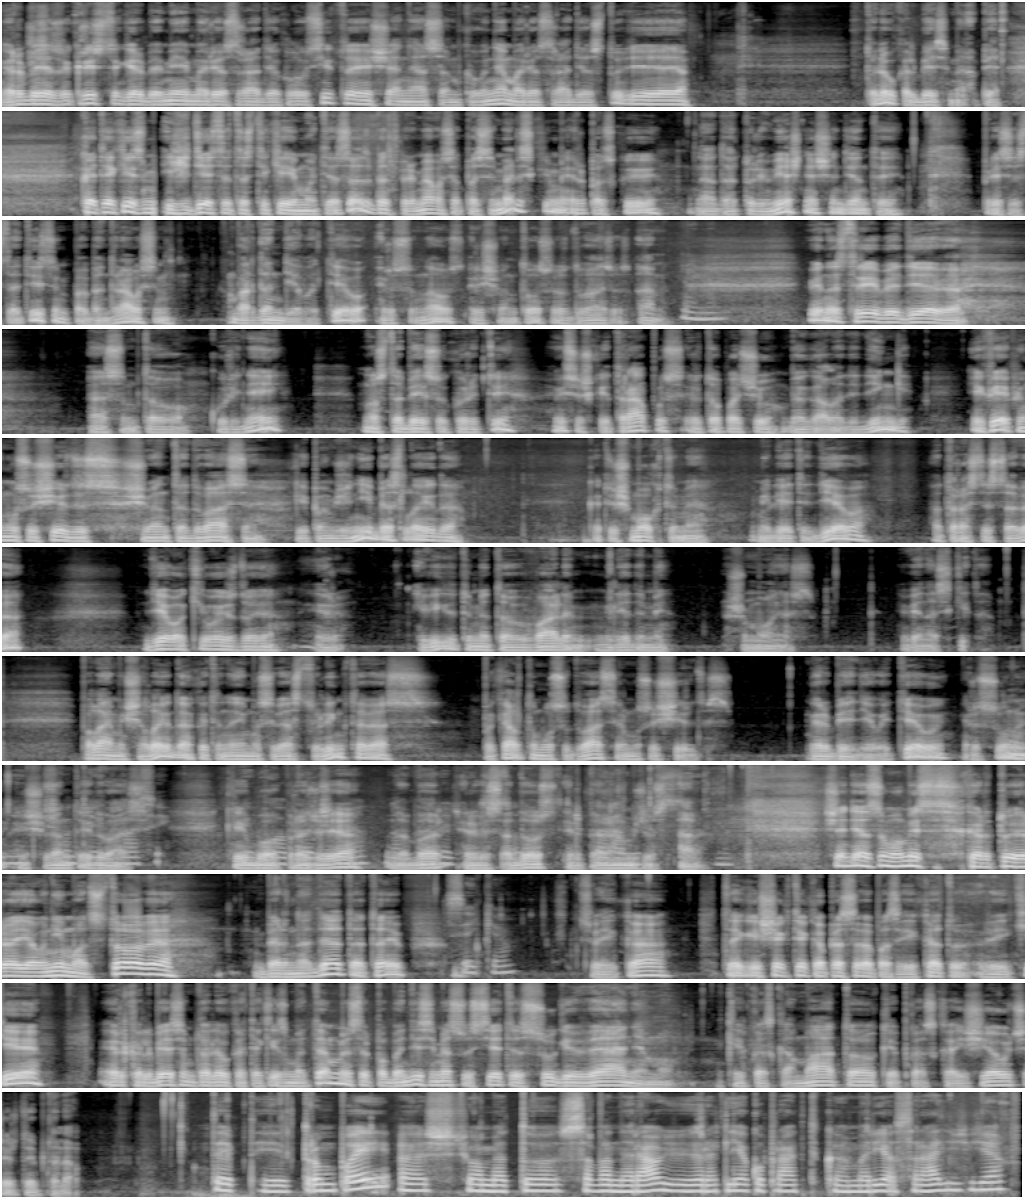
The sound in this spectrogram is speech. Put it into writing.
Gerbėjai Kristui, gerbėmiai Marijos radio klausytojai, šiandien esam Kaune Marijos radio studijoje. Toliau kalbėsime apie katekizmą išdėstytas tikėjimo tiesas, bet pirmiausia pasimelskime ir paskui, na, dar turim viešinę šiandien, tai prisistatysim, pabendrausim vardant Dievo Tėvo ir Sūnaus ir Šventosios Dvasios. Amen. Amen. Vienas trybė Dieve, esam tavo kūriniai, nuostabiai sukurti, visiškai trapus ir tuo pačiu be galo didingi. Įkvėpė mūsų širdis šventą dvasę kaip amžinybės laidą, kad išmoktume mylėti Dievą, atrasti save Dievo akivaizdoje ir įvykdytume tavo valią mylėdami žmonės vienas kitą. Palaimink šią laidą, kad jinai mus vestų link tavęs, pakeltų mūsų dvasę ir mūsų širdis. Garbė Dievui Tėvui ir Sūnui ir Šventai Dvasiai, kai buvo pradžioje, dabar ir visada ir per amžius. Amen. Šiandien su mumis kartu yra jaunimo atstovė Bernadeta, taip. Sveiki. Sveika. Taigi šiek tiek apie save pasakyk, ką tu veiki ir kalbėsim toliau katekizmo temomis ir pabandysime susijęti su gyvenimu, kaip kas ką mato, kaip kas ką išjaučia ir taip toliau. Taip, tai trumpai, aš šiuo metu savanoriauju ir atlieku praktiką Marijos radijuje.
